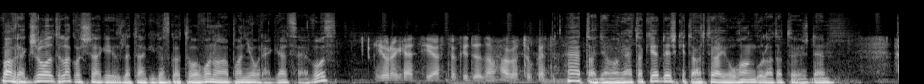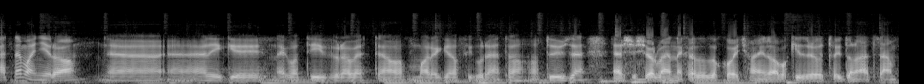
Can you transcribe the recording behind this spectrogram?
Vavreg Zsolt, lakossági üzletágigazgató a vonalban. Jó reggelt, szervusz! Jó reggelt, sziasztok, üdvözlöm hallgatókat! Hát adja magát a kérdés, kitartja a jó hangulat a tőzsdén. Hát nem annyira e, e, elég negatívra vette a, ma reggel a figurát a, a tőzsde. Elsősorban ennek az az oka, hogy hajnalban kiderült, hogy Donald Trump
